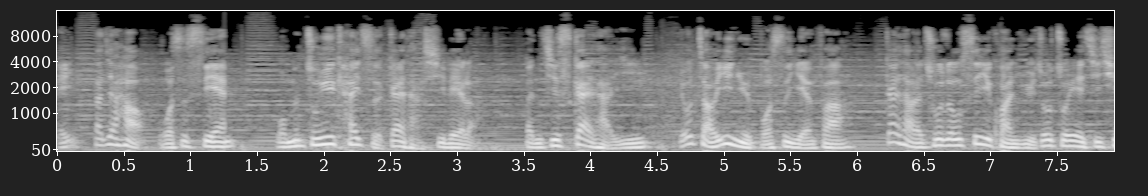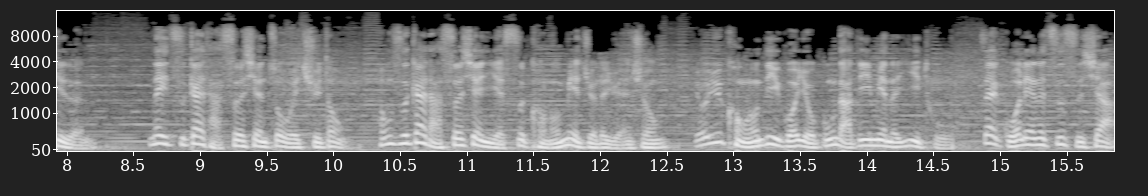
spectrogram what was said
哎，大家好，我是 CM，我们终于开始盖塔系列了。本期是盖塔一，由早一女博士研发。盖塔的初衷是一款宇宙作业机器人，内置盖塔射线作为驱动，同时盖塔射线也是恐龙灭绝的元凶。由于恐龙帝国有攻打地面的意图，在国联的支持下，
